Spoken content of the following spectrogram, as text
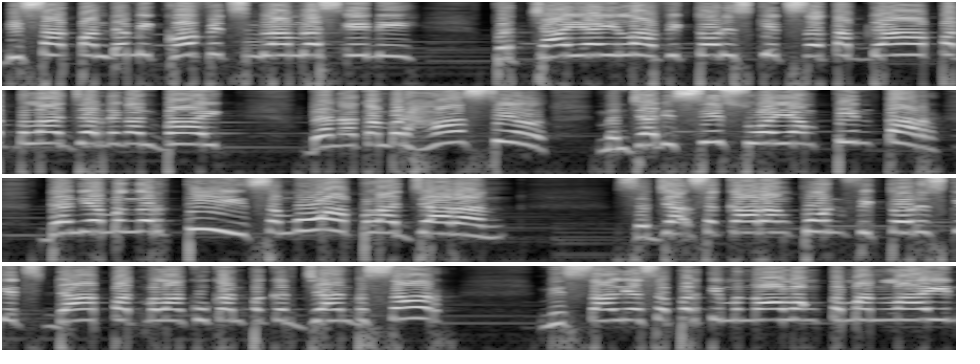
di saat pandemi COVID-19 ini, percayailah Victorious Kids tetap dapat belajar dengan baik dan akan berhasil menjadi siswa yang pintar dan yang mengerti semua pelajaran. Sejak sekarang pun Victorious Kids dapat melakukan pekerjaan besar, misalnya seperti menolong teman lain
